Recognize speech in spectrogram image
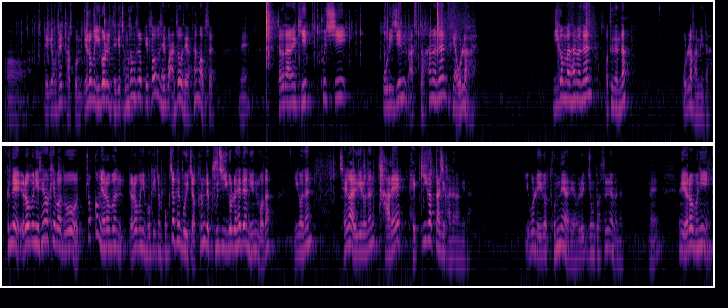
어, 배경색 바꿈 여러분 이거를 되게 정성스럽게 써도 되고 안 써도 돼요 상관없어요 네 자 그 다음에 git push origin master 하면은 그냥 올라가요. 이것만 하면은 어떻게 된다? 올라갑니다. 근데 여러분이 생각해봐도 조금 여러분 여러분이 보기 좀 복잡해 보이죠. 그런데 굳이 이걸로 해야 되는 이유는 뭐다? 이거는 제가 알기로는 달에 100기가까지 가능합니다. 이 원래 이거 돈 내야 돼요. 이 정도 쓰려면은. 네. 근데 여러분이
